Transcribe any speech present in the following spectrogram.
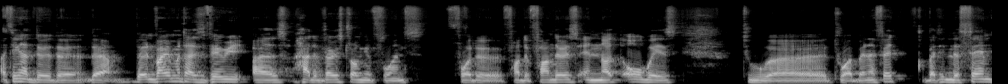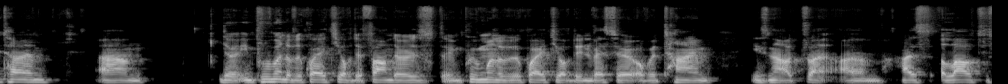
I think that the, the, the, the environment has very, has had a very strong influence for the, for the founders and not always to, uh, to our benefit. But in the same time, um, the improvement of the quality of the founders, the improvement of the quality of the investor over time is now try, um, has allowed to,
